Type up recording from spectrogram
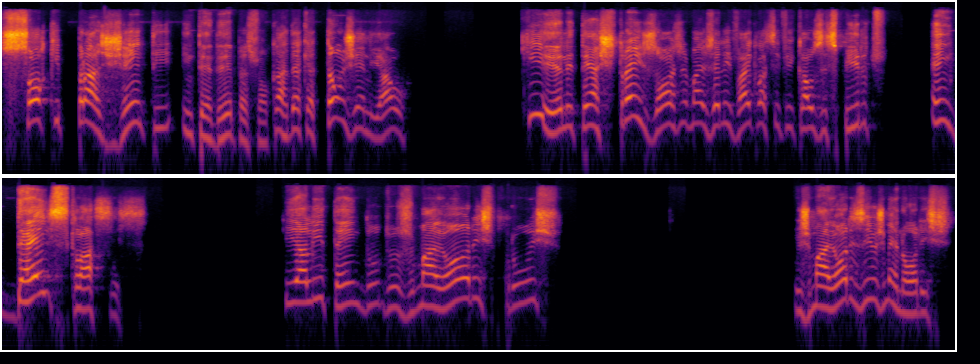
Só que para a gente entender, pessoal, Kardec é tão genial que ele tem as três ordens, mas ele vai classificar os espíritos em dez classes. E ali tem do, dos maiores para os os maiores e os menores.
